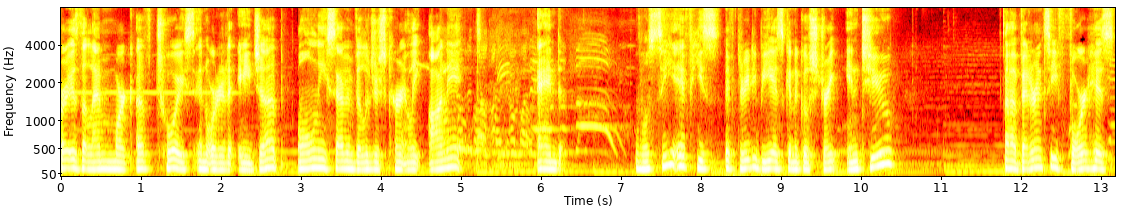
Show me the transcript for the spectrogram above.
or is the landmark of choice in order to age up. Only seven villagers currently on it. And we'll see if he's if 3DBee is to go straight into uh, veterancy for his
